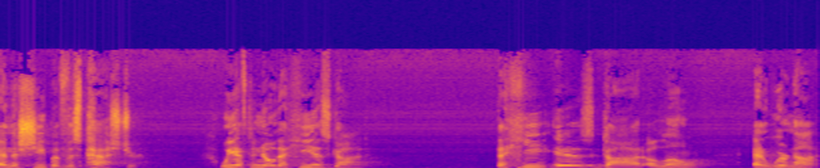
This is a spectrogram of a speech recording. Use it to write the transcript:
and the sheep of his pasture. We have to know that he is God, that he is God alone, and we're not.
